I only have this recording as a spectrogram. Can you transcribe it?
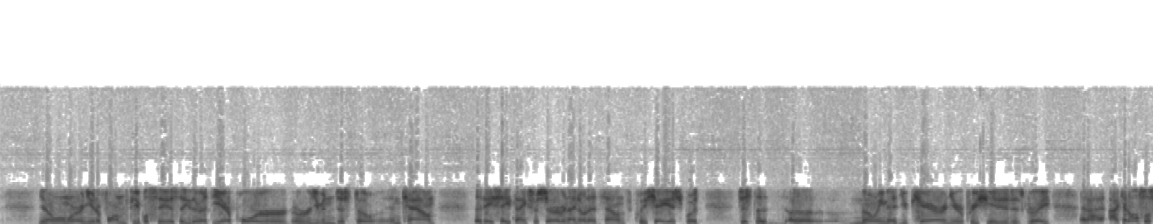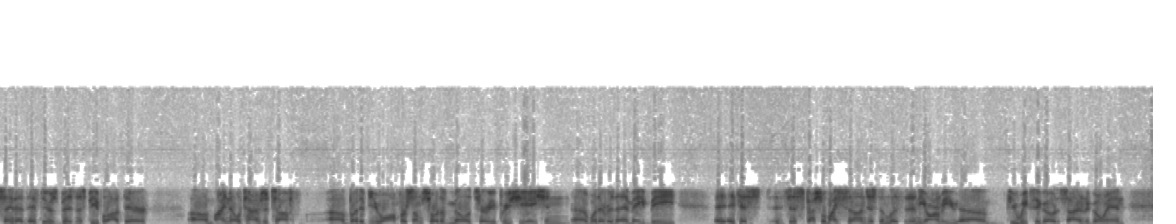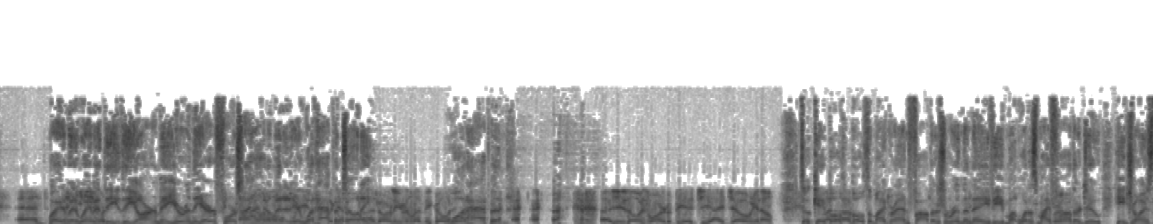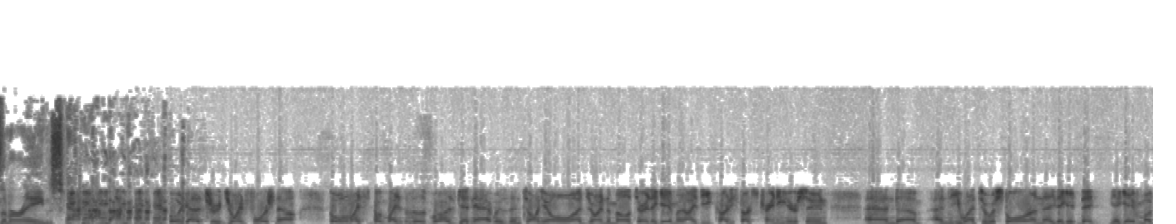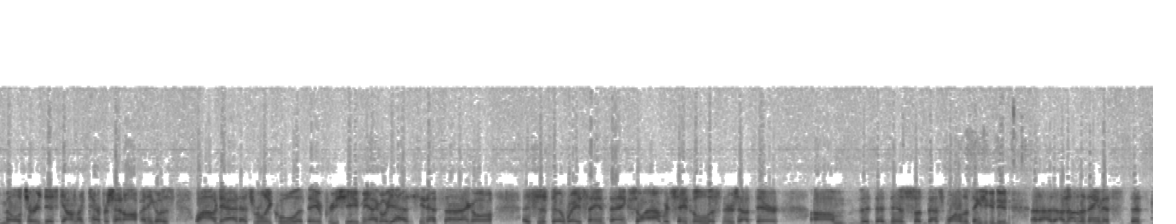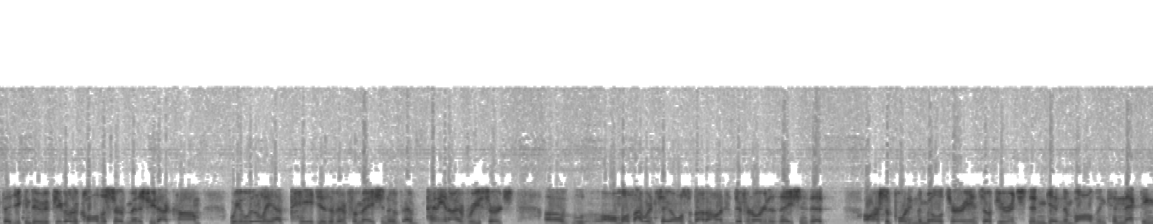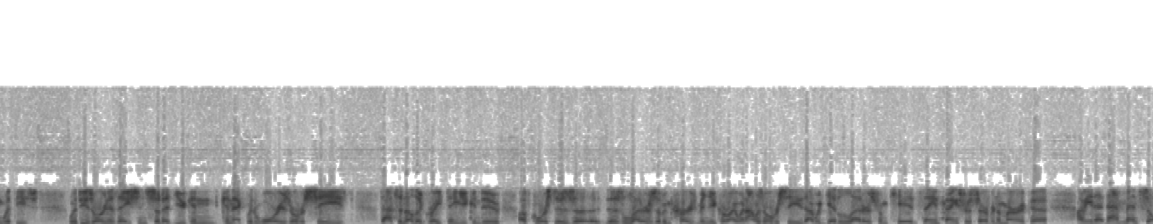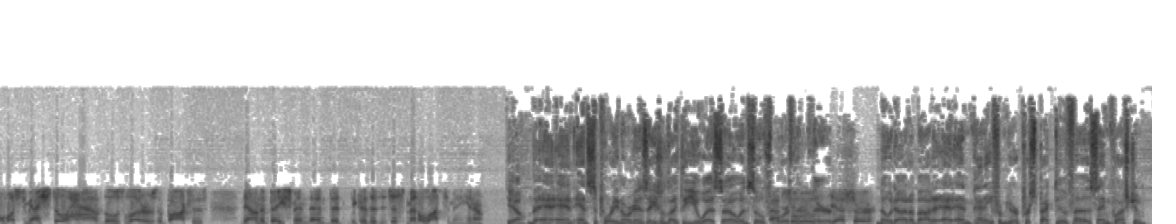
you know when we're in uniform and people see us either at the airport or, or even just uh, in town that they say thanks for serving. I know that sounds cliche-ish, but just the, uh, knowing that you care and you're appreciated is great. And I, I can also say that if there's business people out there, um, I know times are tough, uh, but if you offer some sort of military appreciation, uh, whatever that may be, it, it just it's just special. My son just enlisted in the army uh, a few weeks ago. Decided to go in, and wait a minute, wait a minute. The the army. You're in the Air Force. Hang on a minute here. What happened, Tony? Don't even let me go. What happened? uh, he's always wanted to be a GI Joe. You know. It's okay. But, both uh, both of my grandfathers were in the Navy. What does my really? father do? He joins the Marines. well, we got a true joint force now. But when my, but my, what I was getting at was Antonio uh, joined the military. They gave him an ID card. He starts training here soon. And um, and he went to a store and they they, they gave him a military discount like ten percent off. And he goes wow dad that's really cool that they appreciate me. I go yeah see that son? I go it's just their way of saying thanks. So I, I would say to the listeners out there um, that, that there's that's one of the things you can do. Uh, another thing that's that that you can do if you go to calltoserveministry.com we literally have pages of information of and Penny and I have researched of almost I would say almost about hundred different organizations that are supporting the military. And so, if you're interested in getting involved and connecting with these with these organizations, so that you can connect with warriors overseas, that's another great thing you can do. Of course, there's uh, there's letters of encouragement you can write. When I was overseas, I would get letters from kids saying thanks for serving America. I mean, that, that meant so much to me. I still have those letters, of boxes down the basement, and that because it, it just meant a lot to me, you know. Yeah, and, and and supporting organizations like the USO and so forth. Absolutely, there, yes, sir. No doubt about it. And, and Penny, from your perspective, uh, same question.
